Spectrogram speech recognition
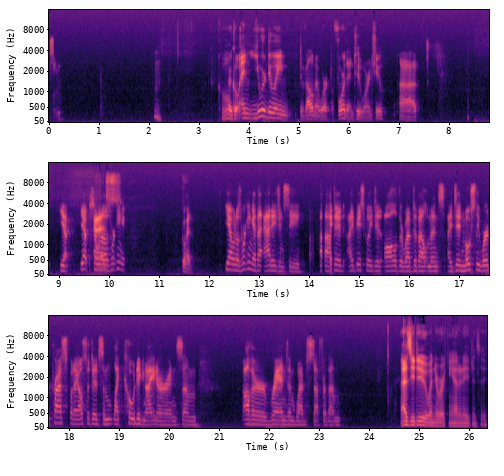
team. Cool. Very cool. And you were doing development work before then too, weren't you? Uh, Yep, yep. So when I was working, at, go ahead. yeah, when I was working at that ad agency, I did I basically did all of their web development. I did mostly WordPress, but I also did some like CodeIgniter and some other random web stuff for them. As you do when you're working at an agency.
